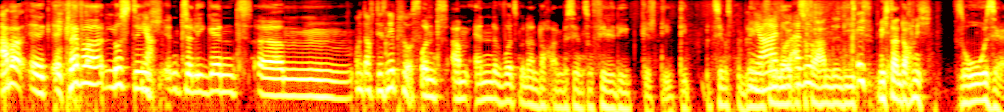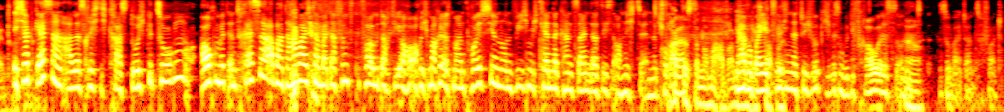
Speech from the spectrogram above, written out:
Aber äh, äh, clever, lustig, intelligent ähm, und auf Disney Plus. Und am Ende wurde es mir dann doch ein bisschen zu viel, die, die, die Beziehungsprobleme Ja, von also- Leuten also zu verhandeln, die ich- mich dann doch nicht so sehr interessieren. Ich habe gestern alles richtig krass durchgezogen, auch mit Interesse, aber da war ich dann bei der fünften Folge, dachte ich auch, auch ich mache erstmal ein Päuschen und wie ich mich kenne, kann es sein, dass ich es auch nicht zu Ende gucke. frag das dann noch mal ab am Ja, wobei der jetzt will ich natürlich wirklich wissen, wo die Frau ist und Ja. so weiter und so fort.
